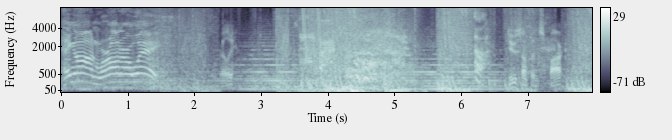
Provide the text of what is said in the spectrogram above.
Hang on, we're on our way. Really? Do something, Spock.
